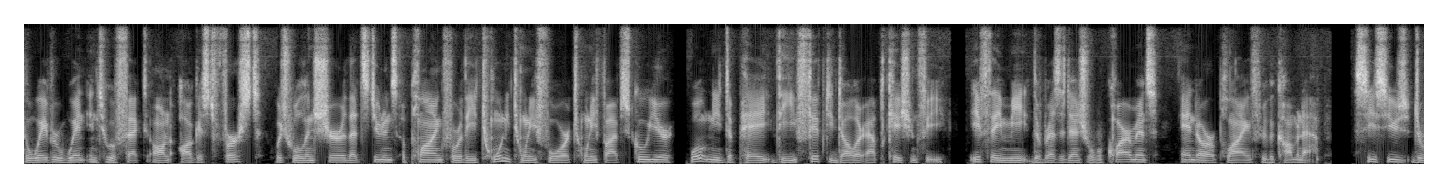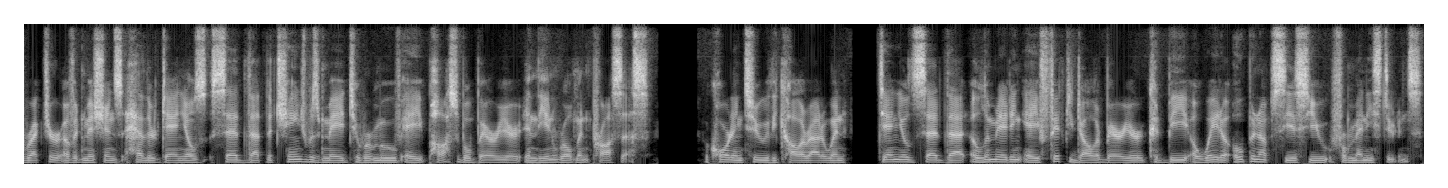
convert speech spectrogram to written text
The waiver went into effect on August 1st, which will ensure that students applying for the 2024 25 school year won't need to pay the $50 application fee if they meet the residential requirements and are applying through the Common App. CSU's Director of Admissions, Heather Daniels, said that the change was made to remove a possible barrier in the enrollment process. According to the Coloradoan, Daniels said that eliminating a $50 barrier could be a way to open up CSU for many students,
